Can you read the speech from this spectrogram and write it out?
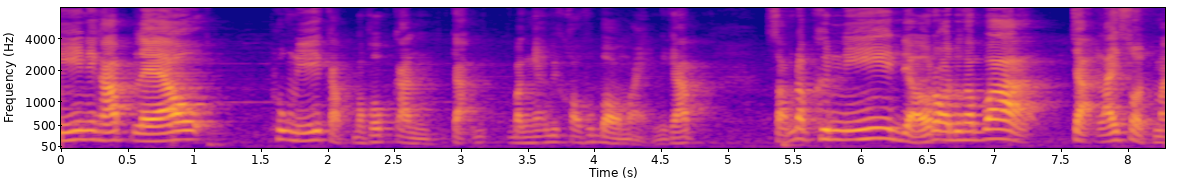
นี้นะครับ แล้วพรุ่งนี้กลับมาพบกันกับบางแง่วิเคราะห์ฟุตบอลใหม่นะครับสำหรับคืนนี้เดี๋ยวรอดูครับว่าจะไลฟ์สดไหม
